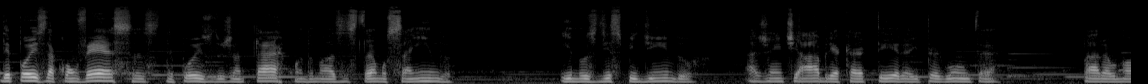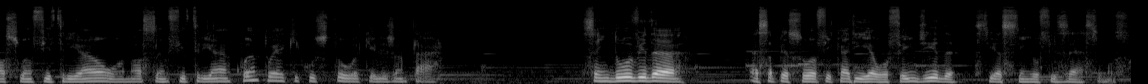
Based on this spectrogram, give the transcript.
depois da conversa, depois do jantar, quando nós estamos saindo e nos despedindo, a gente abre a carteira e pergunta para o nosso anfitrião ou nossa anfitriã quanto é que custou aquele jantar. Sem dúvida, essa pessoa ficaria ofendida se assim o fizéssemos.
